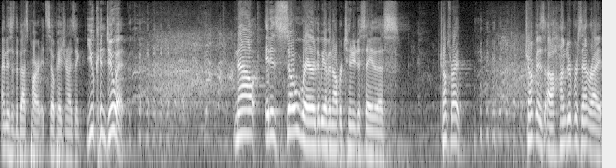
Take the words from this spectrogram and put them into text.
And this is the best part, it's so patronizing. You can do it. now, it is so rare that we have an opportunity to say this. Trump's right. Trump is 100% right.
